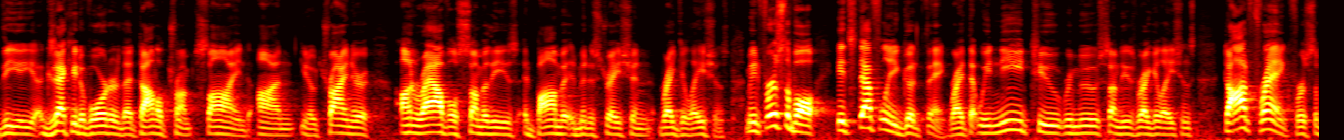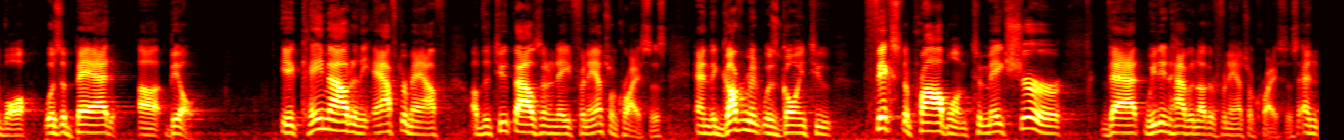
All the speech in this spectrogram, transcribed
the executive order that Donald Trump signed on you know, trying to unravel some of these Obama administration regulations. I mean, first of all, it's definitely a good thing, right, that we need to remove some of these regulations. Dodd Frank, first of all, was a bad uh, bill. It came out in the aftermath of the 2008 financial crisis, and the government was going to fix the problem to make sure that we didn't have another financial crisis. And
